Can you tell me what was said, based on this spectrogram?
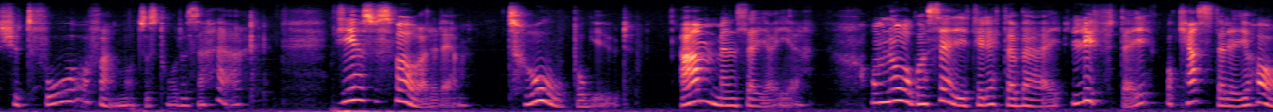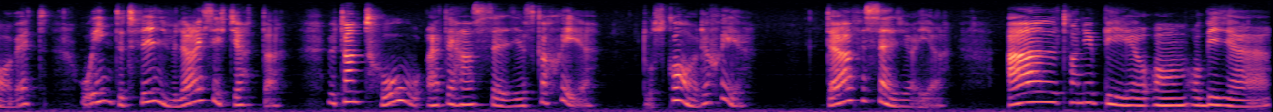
22 och framåt så står det så här. Jesus svarade dem, tro på Gud. Amen säger jag er. Om någon säger till detta berg, lyft dig och kasta dig i havet och inte tvivlar i sitt hjärta, utan tror att det han säger ska ske, då ska det ske. Därför säger jag er, allt vad ni ber om och begär,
